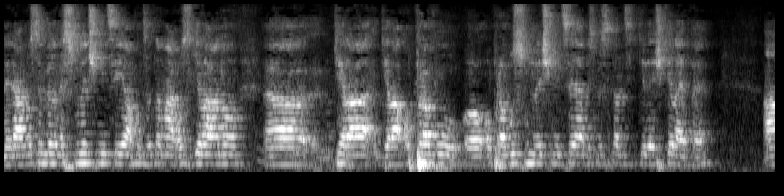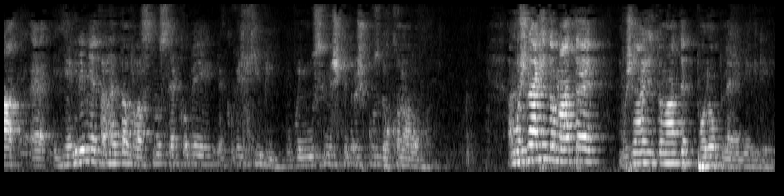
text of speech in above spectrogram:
Nedávno jsem byl ve Slunečnici a Honza tam má rozděláno, dělá, dělá opravu, opravu slunečnice, aby jsme se tam cítili ještě lépe. A e, někdy mě tahle ta vlastnost jakoby, jakoby chybí, nebo ji musím ještě trošku zdokonalovat. A možná, že to máte, možná, že to máte podobné někdy,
